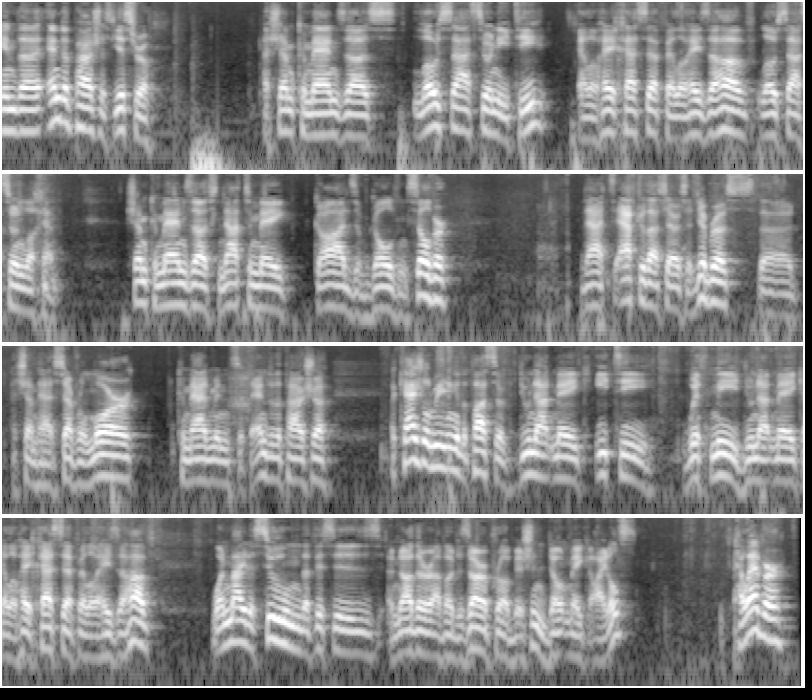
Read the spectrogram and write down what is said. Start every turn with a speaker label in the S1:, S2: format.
S1: In the end of Parashas Yisro, Hashem commands us, Lo sasun iti, Elohei chesef, Elohei zahav, lo sasun lachem. Hashem commands us not to make gods of gold and silver. That's after the Aseret Dibros. The Hashem has several more commandments at the end of the parasha. A casual reading of the pasuk: Do not make iti with me. Do not make Elohei chesef, Elohei zahav. One might assume that this is another avodah zarah prohibition. Don't make idols. However,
